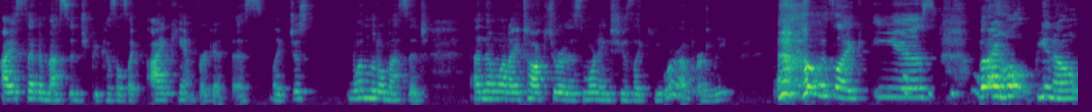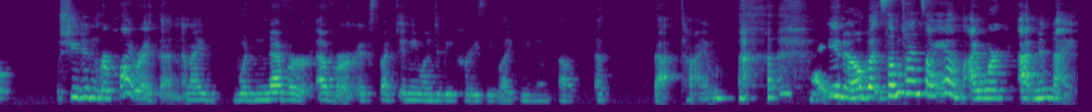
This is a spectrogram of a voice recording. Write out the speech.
I sent a message because I was like, I can't forget this. Like just one little message. And then when I talked to her this morning, she was like, You were up early. I was like, yes. But I hope, you know, she didn't reply right then. And I would never, ever expect anyone to be crazy like me up at that time. you know, but sometimes I am. I work at midnight,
